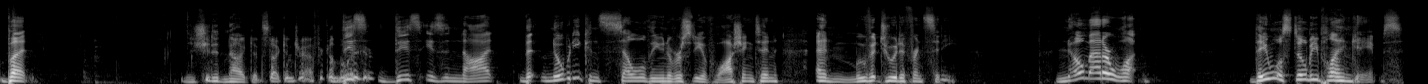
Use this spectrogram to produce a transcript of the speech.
But She did not get stuck in traffic on the this way here. this is not that nobody can sell the University of Washington and move it to a different city. No matter what, they will still be playing games.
